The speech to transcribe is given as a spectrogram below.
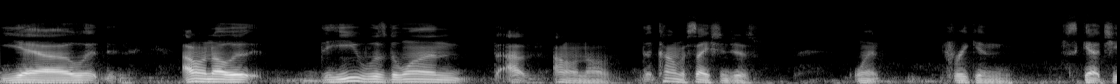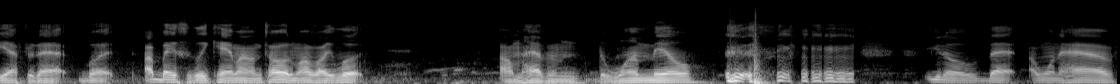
yeah, I don't know. He was the one. I I don't know. The conversation just went freaking sketchy after that. But I basically came out and told him, I was like, look, I'm having the one meal, you know, that I want to have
